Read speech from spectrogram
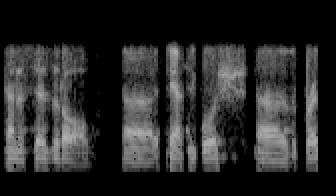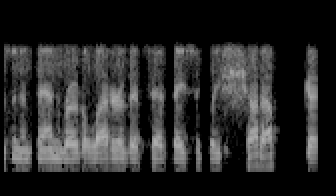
kind of says it all. Uh, Kathy Busch, uh, the president then, wrote a letter that said basically, shut up, go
